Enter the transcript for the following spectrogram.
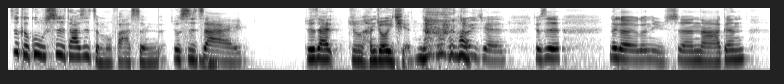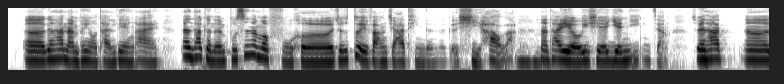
这个故事它是怎么发生的？就是在，就是在就很久以前，很久以前，就是那个有个女生啊，跟呃跟她男朋友谈恋爱，但她可能不是那么符合就是对方家庭的那个喜好啦。那她也有一些烟瘾，这样，所以她呃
